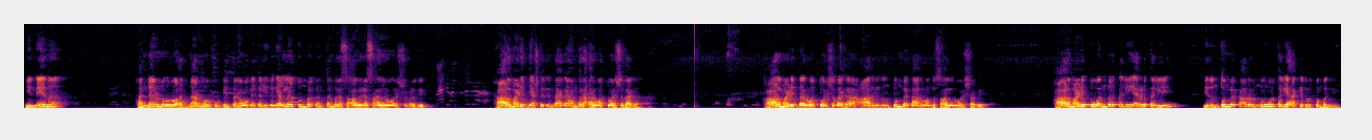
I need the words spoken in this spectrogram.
ಇನ್ನೇನು ಹನ್ನೆರಡು ನೂರು ಹದಿನಾರು ನೂರು ಫೂಟಿನ ಹೋಗೈತಲ್ಲ, ಇದನ್ನೆಲ್ಲ ತುಂಬಬೇಕಂತಂದ್ರೆ ಸಾವಿರ ಸಾವಿರ ವರ್ಷಗಳು ಬೇಕು. ಹಾಳು ಮಾಡಿದ್ದು ಎಷ್ಟು ದಿನದಾಗ ಅಂದ್ರೆ ಅರವತ್ತು ವರ್ಷದಾಗ. ಹಾಳು ಮಾಡಿದ್ದ ಅರವತ್ತು ವರ್ಷದಾಗ, ಆದ್ರೆ ಇದನ್ನು ತುಂಬಬೇಕಾದ್ರೆ ಒಂದು ಸಾವಿರ ವರ್ಷ ಬೇಕು. ಹಾಳು ಮಾಡಿದ್ದು ಒಂದ ತಲಿ, ಎರಡು ತಲಿ, ಇದನ್ನು ತುಂಬಬೇಕಾದ್ರೆ ನೂರು ತಲಿ ಹಾಕಿದ್ರು ತುಂಬಂಗಿಲ್ಲ.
